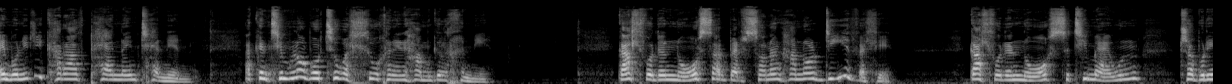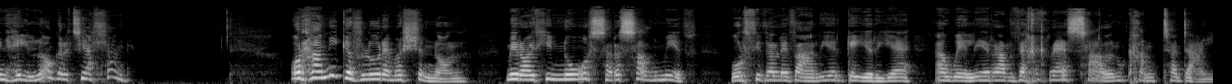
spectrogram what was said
ein mwyn i wedi cyrraedd pen ein tenyn ac yn teimlo bod tywyllwch yn ein hamgylch hynny. Gall fod yn nos ar berson yng nghanol dydd felly. Gall fod yn nos y tu mewn tra bod hi'n heilog ar y tu allan. O rhan i gyflwr emosiynol, mi roedd hi nos ar y salmydd wrth iddo lefaru'r geiriau a welir ar ddechrau salm cant a dau.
